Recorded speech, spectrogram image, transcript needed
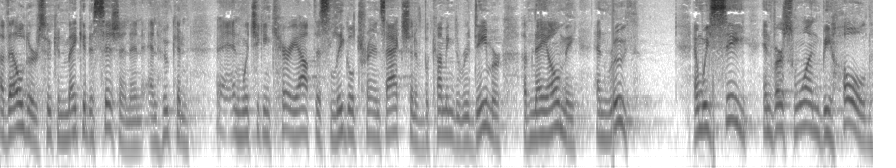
of elders who can make a decision and, and who can in which he can carry out this legal transaction of becoming the redeemer of Naomi and Ruth. And we see in verse 1 Behold,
